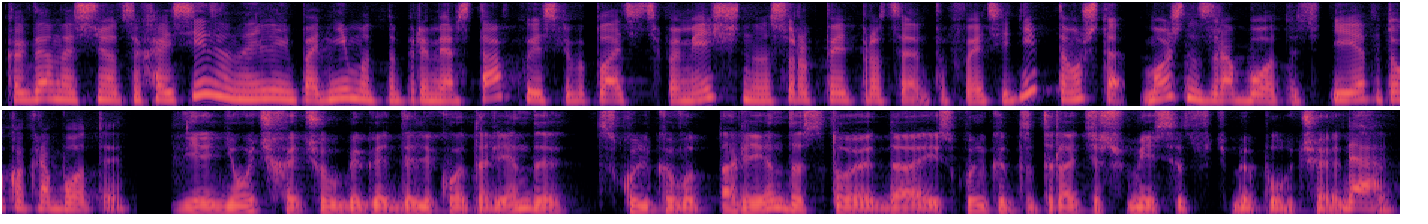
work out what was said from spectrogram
когда начнется хай-сезон или поднимут, например, ставку, если вы платите помесячно на 45% в эти дни, потому что можно заработать, и это то, как работает. Я не очень хочу убегать далеко от аренды. Сколько вот аренда стоит, да, и сколько ты тратишь в месяц у тебя получается?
